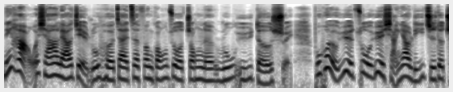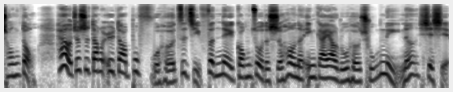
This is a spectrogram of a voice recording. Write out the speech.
您好，我想要了解如何在这份工作中呢如鱼得水，不会有越做越想要离职的冲动。还有就是，当遇到不符合自己分内工作的时候呢，应该要如何处理呢？谢谢。”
